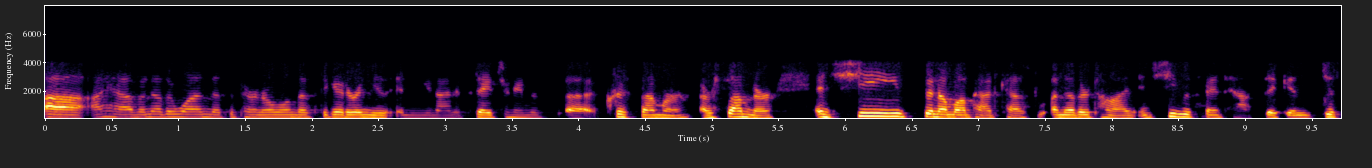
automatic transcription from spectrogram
uh, I have another one that's a paranormal investigator in the in the United States. Her name is uh, Chris Summer or Sumner, and she's been on my podcast another time, and she was fantastic and just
